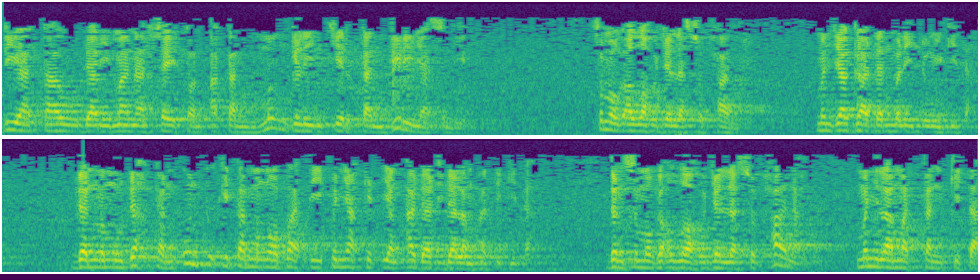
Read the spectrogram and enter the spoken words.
dia tahu dari mana syaitan akan menggelincirkan dirinya sendiri semoga Allah jalla subhanahu menjaga dan melindungi kita dan memudahkan untuk kita mengobati penyakit yang ada di dalam hati kita dan semoga Allah jalla subhanahu menyelamatkan kita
